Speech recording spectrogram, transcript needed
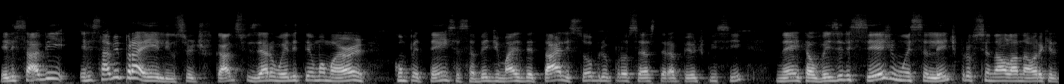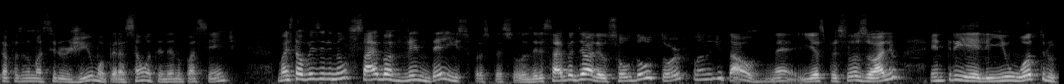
Ele sabe, ele sabe para ele, os certificados fizeram ele ter uma maior competência, saber de mais detalhes sobre o processo terapêutico em si, né? E talvez ele seja um excelente profissional lá na hora que ele está fazendo uma cirurgia, uma operação, atendendo o paciente mas talvez ele não saiba vender isso para as pessoas. Ele saiba dizer, olha, eu sou o doutor fulano de tal, né? E as pessoas olham entre ele e o outro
